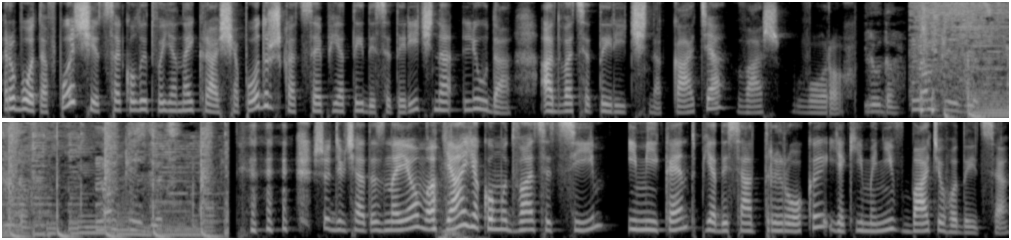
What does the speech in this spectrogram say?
Робота в Польщі це коли твоя найкраща подружка це 50-річна Люда, а 20-річна Катя ваш ворог. Люда, нам пиздец, Люда, нам пиздец. Що, дівчата, знайома? Я, якому 27, і мій кент 53 роки, який мені в батю годиться.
